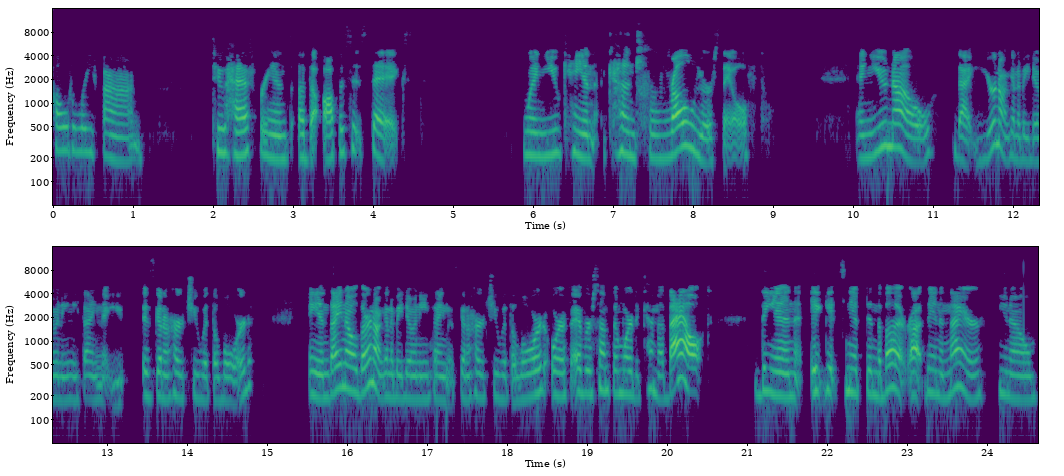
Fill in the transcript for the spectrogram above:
totally fine to have friends of the opposite sex when you can control yourself and you know that you're not going to be doing anything that you is going to hurt you with the Lord and they know they're not going to be doing anything that's going to hurt you with the Lord or if ever something were to come about then it gets nipped in the butt right then and there, you know,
